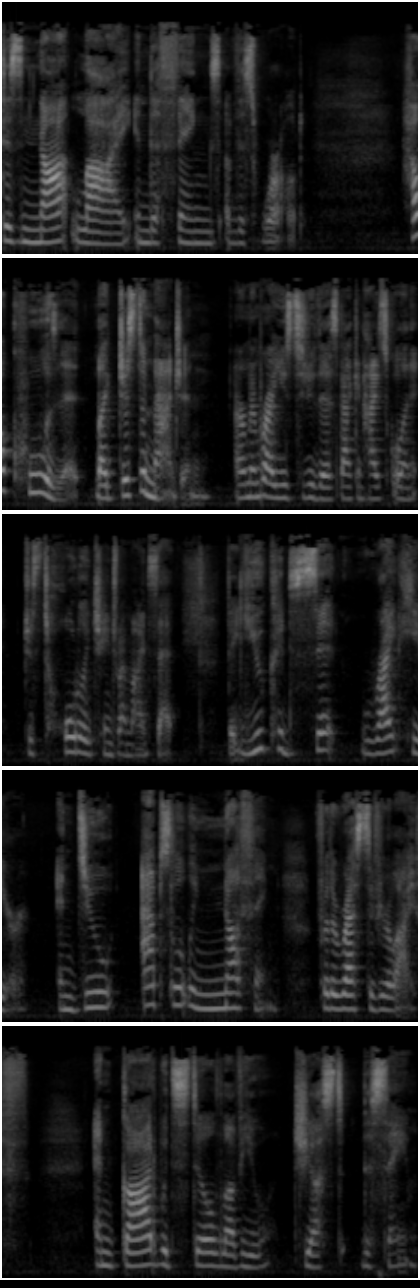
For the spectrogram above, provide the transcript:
does not lie in the things of this world. How cool is it? Like, just imagine. I remember I used to do this back in high school and it just totally changed my mindset that you could sit right here and do absolutely nothing for the rest of your life, and God would still love you just the same.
